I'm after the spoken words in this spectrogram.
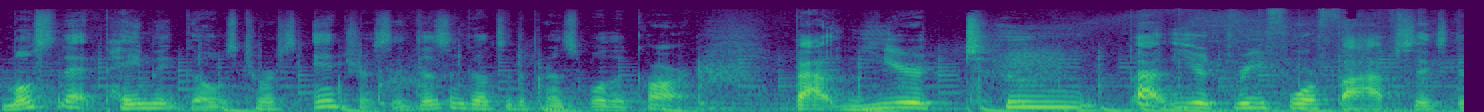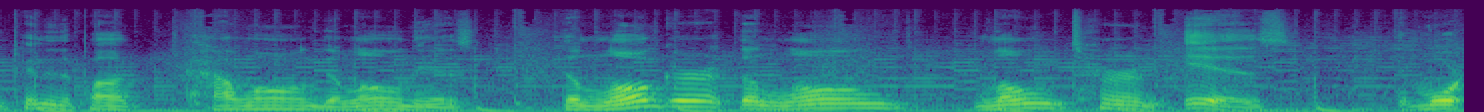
most of that payment goes towards interest. It doesn't go to the principal of the car. About year two, about year three, four, five, six, depending upon how long the loan is, the longer the loan loan term is, the more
